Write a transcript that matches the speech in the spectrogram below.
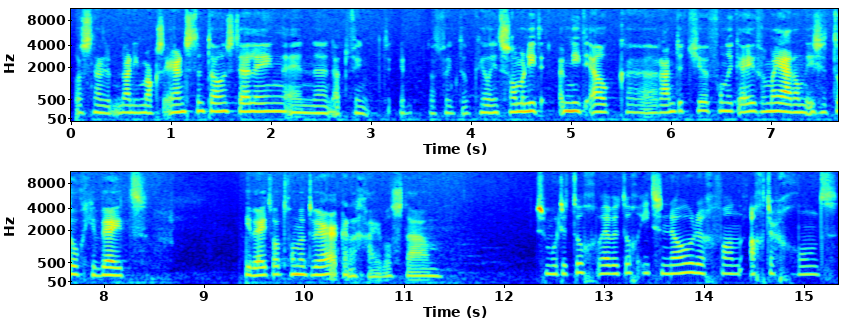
was naar, de, naar die Max Ernst tentoonstelling. En uh, dat, vind ik, dat vind ik ook heel interessant. Maar niet, niet elk ruimtetje vond ik even. Maar ja, dan is het toch, je weet, je weet wat van het werk en dan ga je wel staan. Dus we, moeten toch, we hebben toch iets nodig van achtergrond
